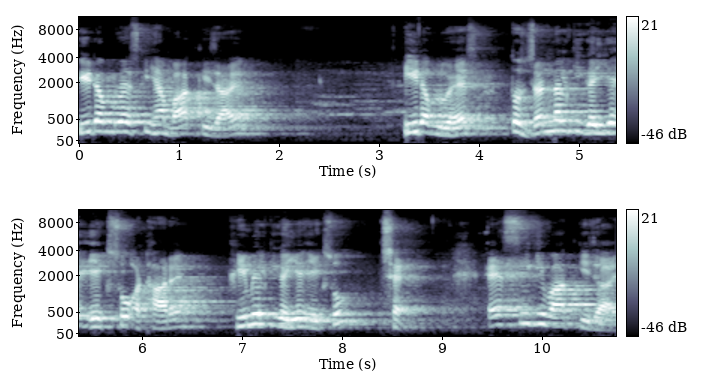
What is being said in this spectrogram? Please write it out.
ई e की यहाँ बात की जाए ई e तो जनरल की गई है 118 फीमेल की गई है 106 एससी की बात की जाए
